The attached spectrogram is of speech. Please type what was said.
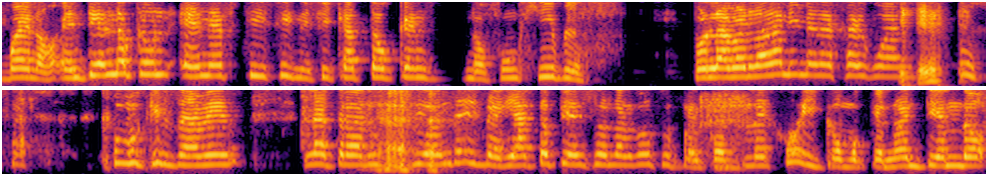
bueno, entiendo que un NFT significa tokens no fungibles, pero la verdad a mí me deja igual, como que saber la traducción de inmediato pienso en algo súper complejo y como que no entiendo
